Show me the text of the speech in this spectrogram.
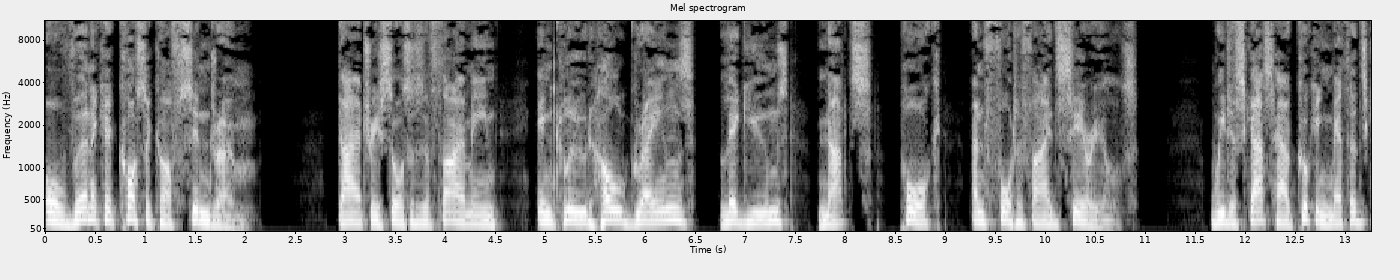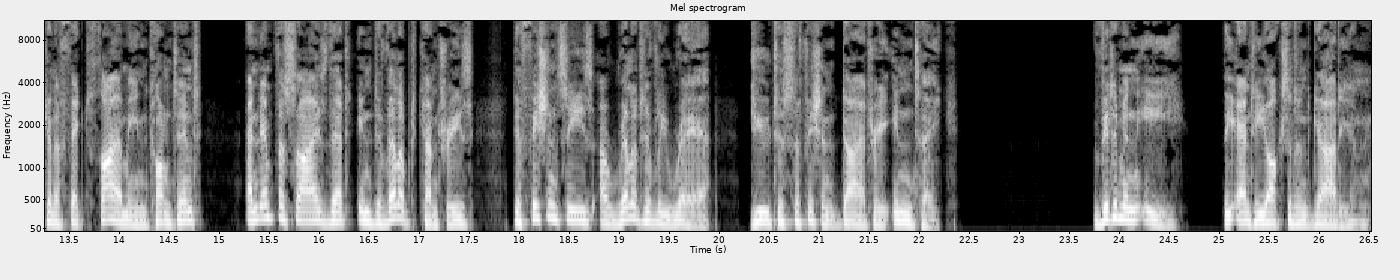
or Wernicke-Korsakoff syndrome. Dietary sources of thiamine include whole grains, legumes, nuts, pork, and fortified cereals. We discuss how cooking methods can affect thiamine content and emphasize that in developed countries, deficiencies are relatively rare due to sufficient dietary intake. Vitamin E, the antioxidant guardian.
